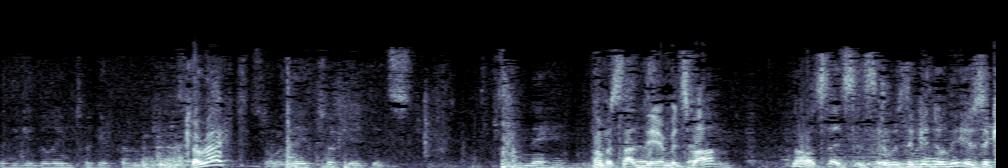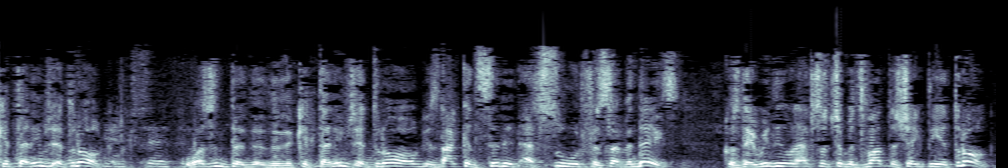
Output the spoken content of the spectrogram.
So the Gedolim took it from the kids. Correct. So when they took it, it's in their hand. No, but it's not their mitzvah. No, it's, it's, it's, it was the Gedolim, it was the Ketanim's etrog. It wasn't the, the, the Ketanim's etrog is not considered asur for seven days because they really don't have such a mitzvah to shake the etrog.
